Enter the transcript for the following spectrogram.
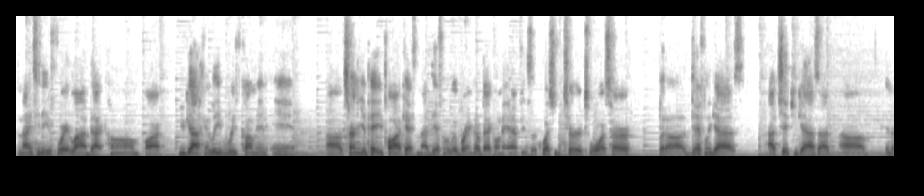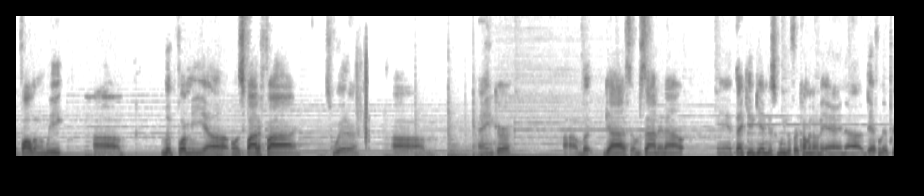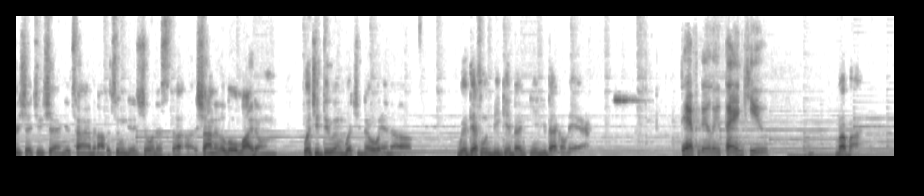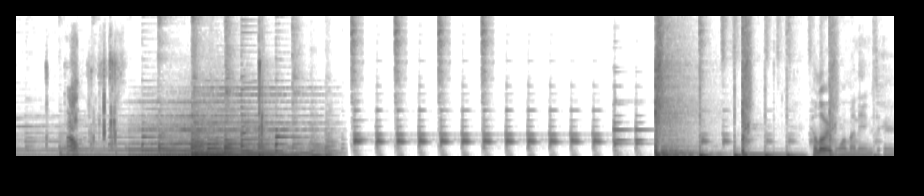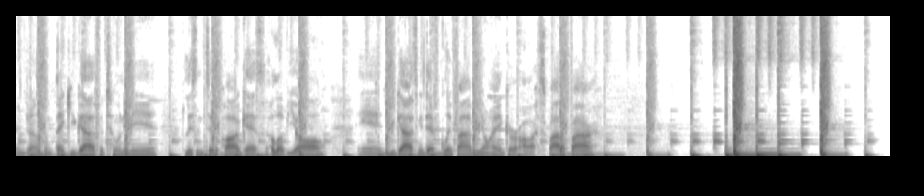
1984 at live.com or you guys can leave a brief comment and uh, turning your page podcast and I definitely will bring her back on the air if it's a question turned towards her. But uh, definitely, guys, I'll check you guys out uh, in the following week. Um, look for me uh, on Spotify, Twitter, um, Anchor. Uh, but guys, I'm signing out. And thank you again, Ms. Wheeler, for coming on the air. And uh, definitely appreciate you sharing your time and opportunity and showing us, uh, shining a little light on what you do and what you know. And uh, we'll definitely be getting, back, getting you back on the air. Definitely. Thank you. Bye-bye. Bye. Hello, everyone. My name is Aaron Johnson. Thank you guys for tuning in, listening to the podcast. I love you all. And you guys can definitely find me on Anchor or Spotify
